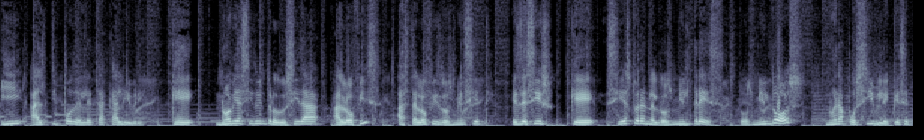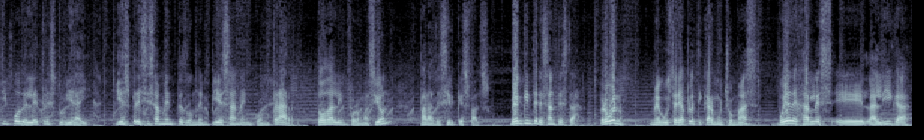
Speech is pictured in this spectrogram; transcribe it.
y al tipo de letra Calibri que no había sido introducida al Office hasta el Office 2007. Es decir, que si esto era en el 2003, 2002, no era posible que ese tipo de letra estuviera ahí. Y es precisamente donde empiezan a encontrar toda la información para decir que es falso. Vean qué interesante está. Pero bueno, me gustaría platicar mucho más. Voy a dejarles eh, la liga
